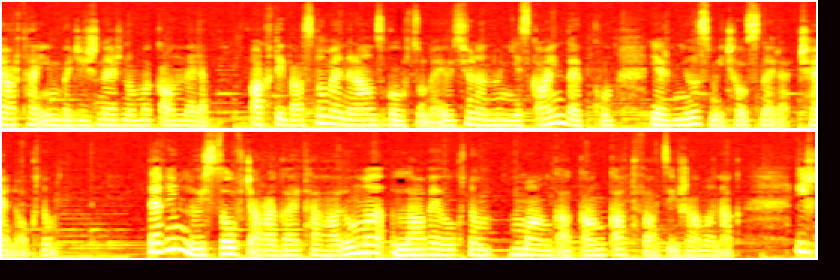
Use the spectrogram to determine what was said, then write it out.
նյարդային բջիջներն ու մկանները, ակտիվացնում է նրանց գործունեությունը նույնիսկ այն դեպքում, երբ մյուս միջոցները չեն օգնում։ Տեղին լույսով ճառագայթահարումը լավ է օգնում մանկական կաթվածի ժամանակ։ Իր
